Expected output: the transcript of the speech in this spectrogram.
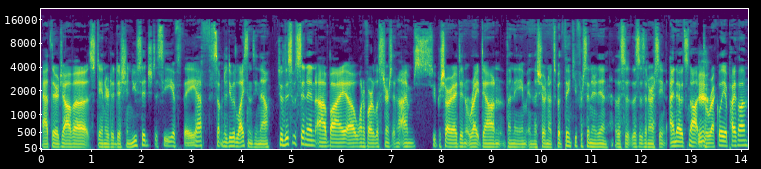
at their Java standard edition usage to see if they have something to do with licensing now. So this was sent in uh, by uh, one of our listeners, and I'm super sorry I didn't write down the name in the show notes, but thank you for sending it in. This is this is interesting. I know it's not yeah. directly a Python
